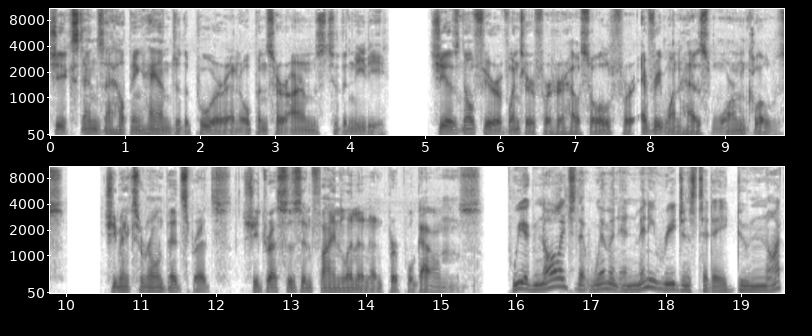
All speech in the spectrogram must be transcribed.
She extends a helping hand to the poor and opens her arms to the needy. She has no fear of winter for her household, for everyone has warm clothes. She makes her own bedspreads. She dresses in fine linen and purple gowns. We acknowledge that women in many regions today do not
